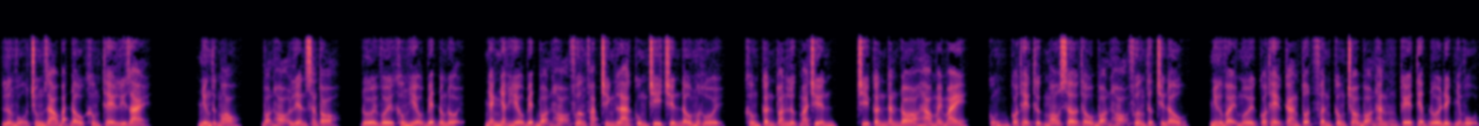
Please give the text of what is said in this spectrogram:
Lương Vũ Trung giáo bắt đầu không thể lý giải. Nhưng thực mau, bọn họ liền sáng tỏ, đối với không hiểu biết đồng đội, nhanh nhất hiểu biết bọn họ phương pháp chính là cùng chi chiến đấu một hồi, không cần toàn lực mà chiến, chỉ cần đắn đo hảo mảy may, cũng có thể thực mau sở thấu bọn họ phương thức chiến đấu, như vậy mới có thể càng tốt phân công cho bọn hắn kế tiếp đối địch nhiệm vụ.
